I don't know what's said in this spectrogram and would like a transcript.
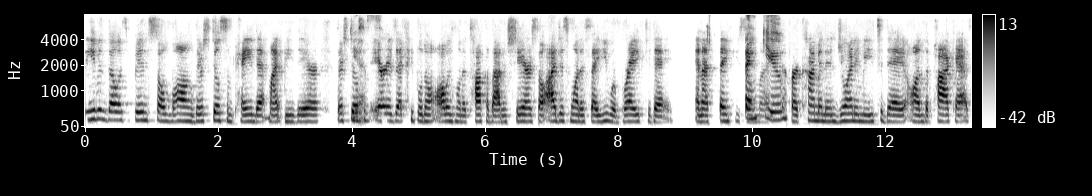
Even though it's been so long, there's still some pain that might be there. There's still yes. some areas that people don't always want to talk about and share. So I just want to say you were brave today. And I thank you so thank much you. for coming and joining me today on the podcast.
